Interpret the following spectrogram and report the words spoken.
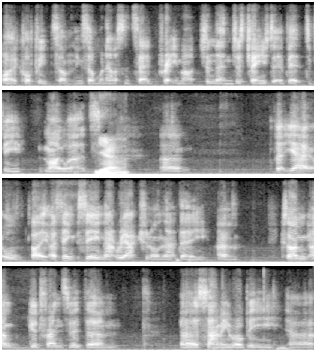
Well, I copied something someone else had said pretty much, and then just changed it a bit to be my words. Yeah. Um, but yeah, all like I think seeing that reaction on that day, because I'm I'm good friends with um, uh, Sammy, Robbie, uh,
